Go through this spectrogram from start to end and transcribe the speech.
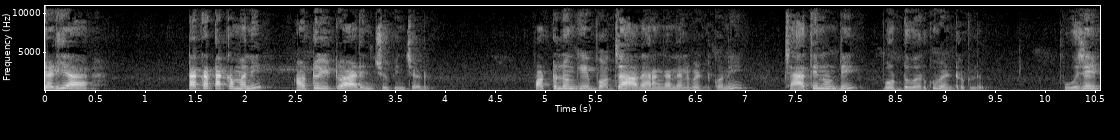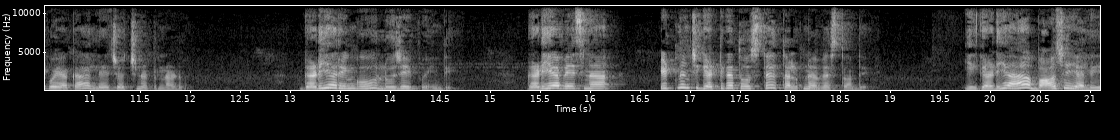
గడియ టకటకమని అటు ఇటు ఆడించి చూపించాడు. పట్టులుంగి బొజ్జ ఆధారంగా నిలబెట్టుకొని ఛాతీ నుండి బొడ్డు వరకు వెంట్రుకలు. పూజ అయిపోయాక లేచి వచ్చినట్టున్నాడు. గడియ రింగు లూజ్ అయిపోయింది. గడియ వేసిన ఇటు నుంచి గట్టిగా తోస్తే తలుపు నవ్వేస్తోంది. ఈ గడియ బాగు చేయాలి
